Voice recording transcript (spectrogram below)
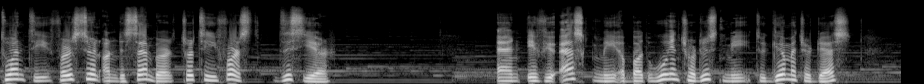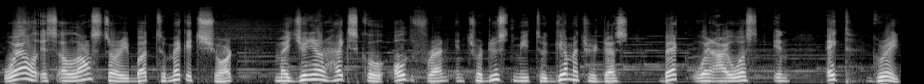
20 very soon on December 31st this year. And if you ask me about who introduced me to Geometry Dash, well, it's a long story but to make it short, my junior high school old friend introduced me to Geometry Dash back when I was in 8th grade.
